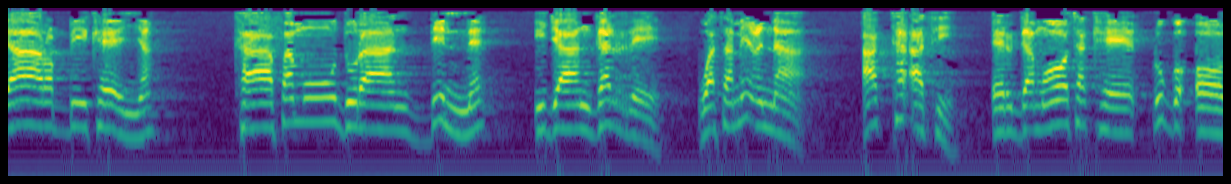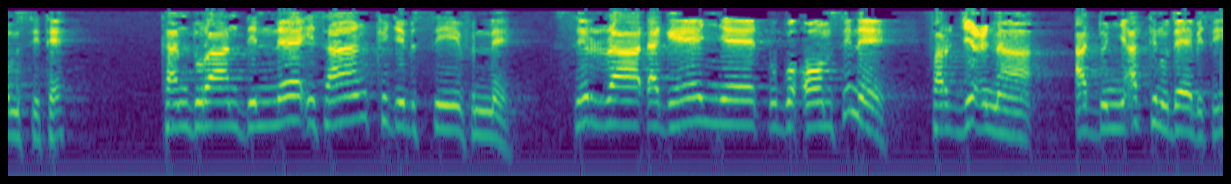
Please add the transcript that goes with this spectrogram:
yaa rabbii keenya kaafamuu duraan dinne ijaan garree wasamicnaa akka ergamoota kee dhugo oomsite kan duraan dinnee isaan kijibsiifne sirraa dhageenyee dhugo oomsine farjicnaa addunyaatti nu deebisi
